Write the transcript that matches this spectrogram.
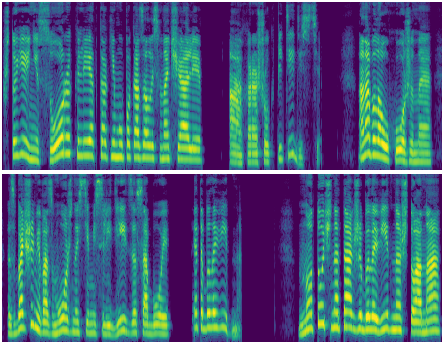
что ей не сорок лет, как ему показалось вначале, а хорошо к пятидесяти. Она была ухоженная, с большими возможностями следить за собой. Это было видно. Но точно так же было видно, что она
